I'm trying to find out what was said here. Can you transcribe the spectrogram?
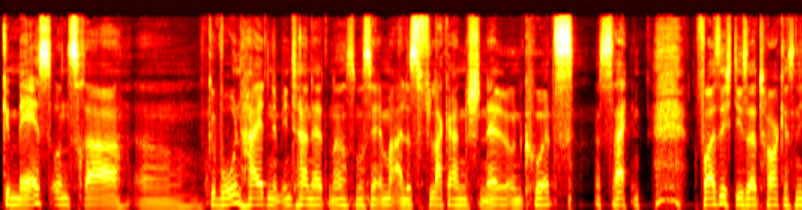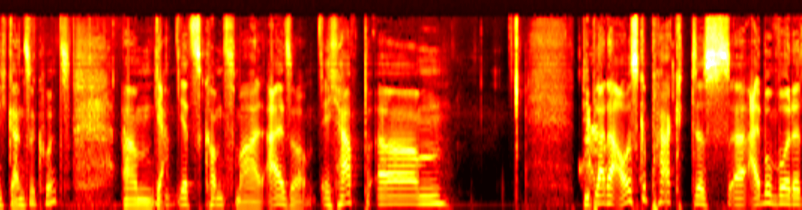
gemäß unserer äh, Gewohnheiten im Internet. Ne? Es muss ja immer alles flackern, schnell und kurz sein. Vorsicht, dieser Talk ist nicht ganz so kurz. Ähm, ja, jetzt kommt's mal. Also, ich habe ähm, die Platte ausgepackt. Das äh, Album wurde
